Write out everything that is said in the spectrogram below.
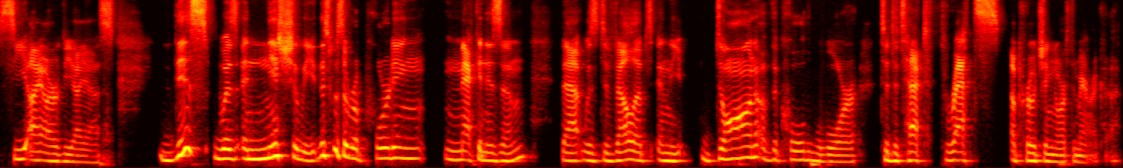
CIRVIS. This was initially this was a reporting mechanism that was developed in the dawn of the Cold War to detect threats approaching North America.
